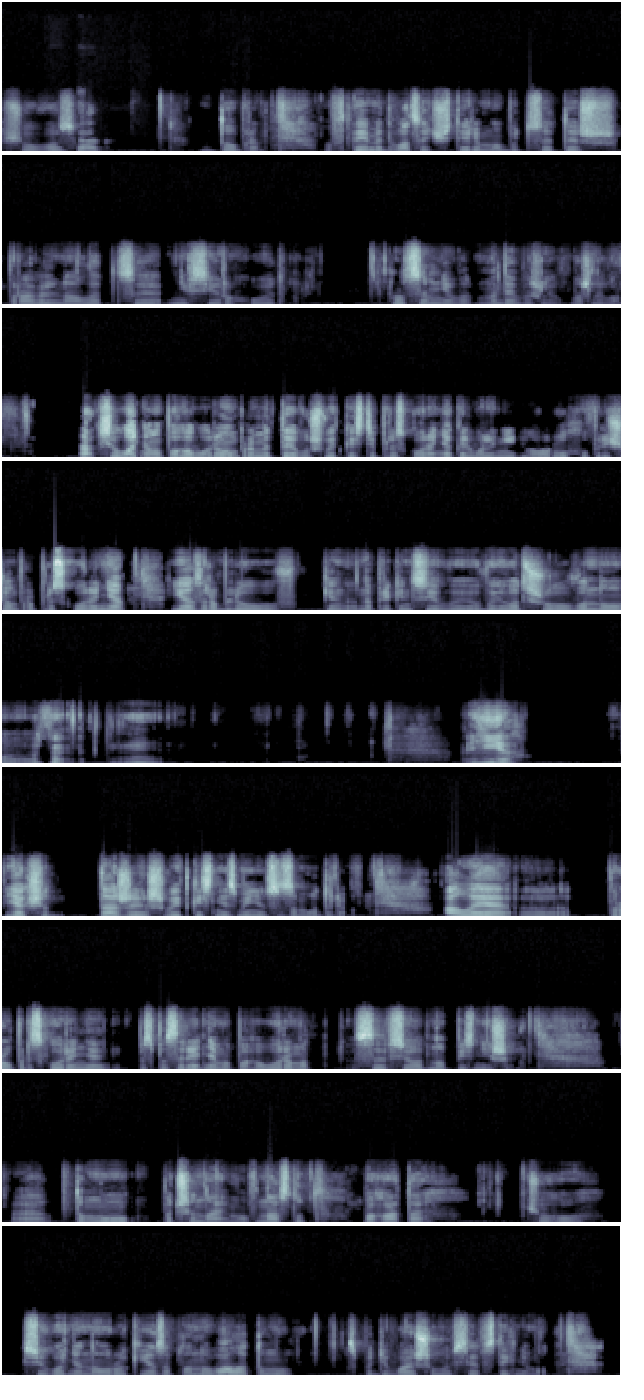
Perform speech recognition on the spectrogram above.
Що у вас? Так, Добре. В темі 24, мабуть, це теж правильно, але це не всі рахують. Ну, це мені, мене важливо. Так, сьогодні ми поговоримо про миттєву швидкість прискорення криволінійного руху. Причому про прискорення я зроблю наприкінці вивод, що воно є, якщо навіть швидкість не змінюється за модулем. Але е, про прискорення безпосередньо ми поговоримо все, одно пізніше. Е, Тому починаємо. В нас тут багато чого сьогодні на уроки я запланувала, тому сподіваюся, що ми все встигнемо.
